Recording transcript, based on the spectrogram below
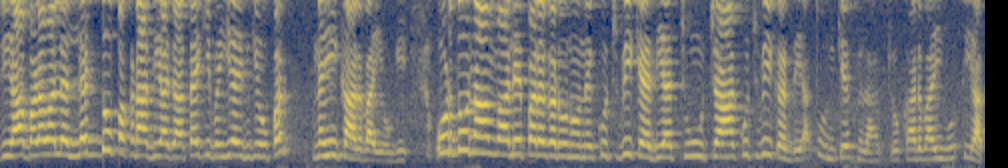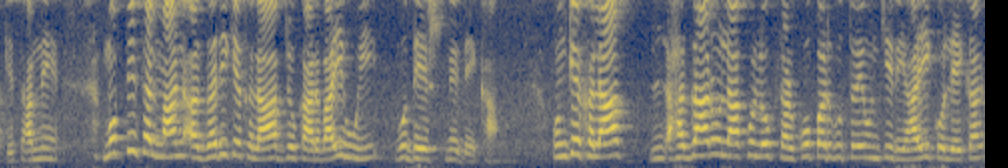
जी हाँ बड़ा वाला लड्डू पकड़ा दिया जाता है कि भैया इनके ऊपर नहीं कार्रवाई होगी। उर्दू नाम वाले पर अगर उन्होंने कुछ भी कह दिया चू चा कुछ भी कर दिया तो उनके खिलाफ जो कार्रवाई होती आपके सामने है। मुफ्ती सलमान अजहरी के खिलाफ जो कार्रवाई हुई, वो देश ने देखा। उनके खिलाफ हज़ारों लाखों लोग सड़कों पर उतरे उनकी रिहाई को लेकर।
